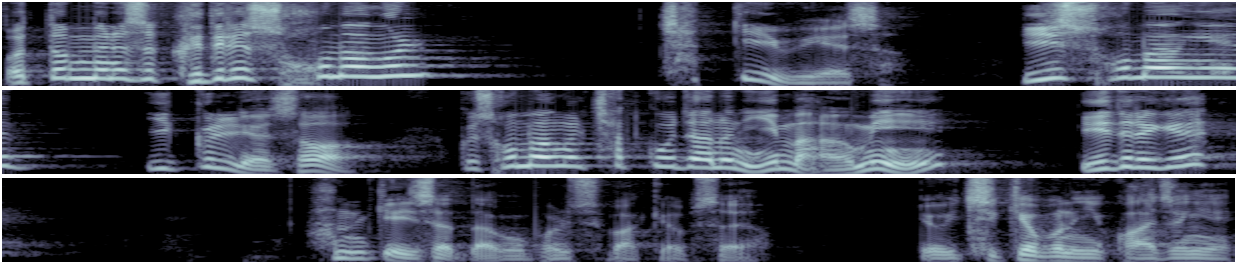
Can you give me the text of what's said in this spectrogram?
어떤 면에서 그들의 소망을 찾기 위해서 이 소망에 이끌려서 그 소망을 찾고자 하는 이 마음이 이들에게 함께 있었다고 볼 수밖에 없어요. 여기 지켜보는 이 과정의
